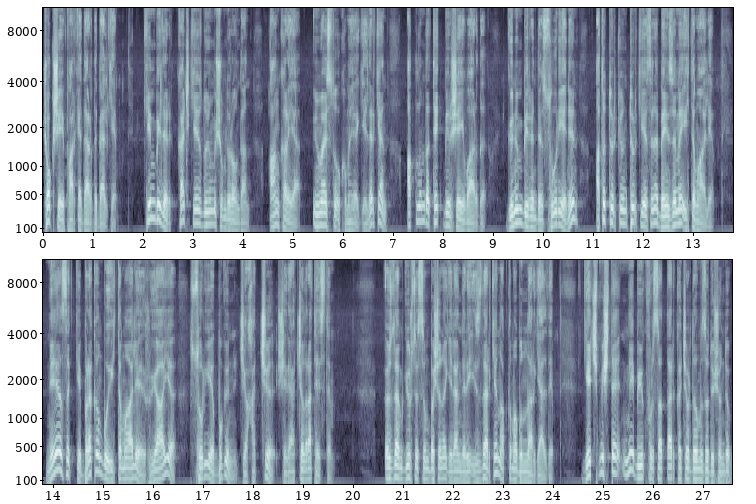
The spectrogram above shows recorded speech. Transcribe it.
çok şey fark ederdi belki. Kim bilir kaç kez duymuşumdur ondan. Ankara'ya, üniversite okumaya gelirken aklımda tek bir şey vardı. Günün birinde Suriye'nin Atatürk'ün Türkiye'sine benzeme ihtimali. Ne yazık ki bırakın bu ihtimali, rüyayı, Suriye bugün cihatçı, şeriatçılara teslim. Özlem Gürses'in başına gelenleri izlerken aklıma bunlar geldi. Geçmişte ne büyük fırsatlar kaçırdığımızı düşündüm.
